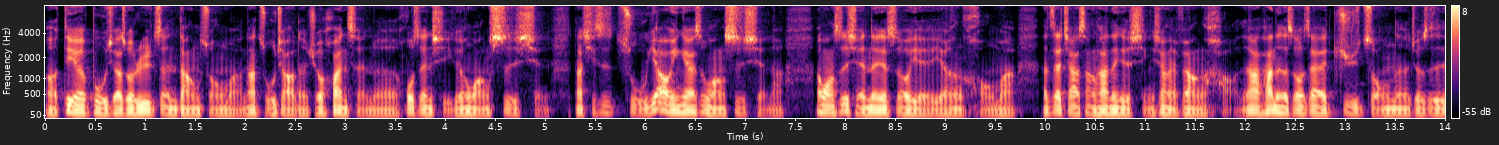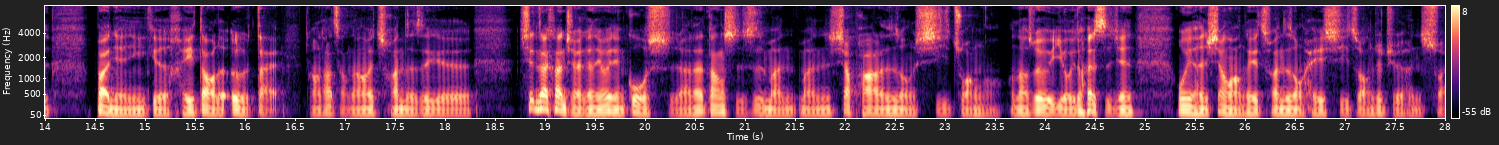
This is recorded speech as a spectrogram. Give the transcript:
呃，第二部叫做《日正当中》嘛，那主角呢就换成了霍正奇跟王世贤。那其实主要应该是王世贤啊，那王世贤那个时候也也很红嘛，那再加上他那个形象也非常好。那他那个时候在剧中呢，就是扮演一个黑道的二代，然后他常常会穿着这个。现在看起来可能有点过时啊，但当时是蛮蛮吓趴的那种西装哦。那所以有一段时间，我也很向往可以穿这种黑西装，就觉得很帅。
